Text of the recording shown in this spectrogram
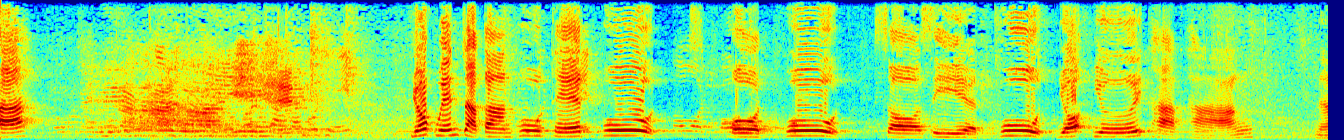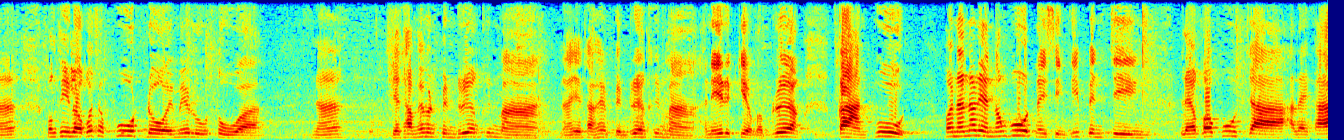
คะ ยกเว้นจากการพูดเท็จ พูดโอดพูด ส่อเสียด พูด เยาะเย้ยถากถางนะ บางทีเราก็จะพูดโดยไม่รู้ตัวนะอย่าทำให้มันเป็นเรื่องขึ้นมานะอย่าทำให้มันเป็นเรื่องขึ้นมา อันนี้เกี่ยวกับเรื่องการพูด เพราะฉะนั้นนักเรียนต้องพูดในสิ่งที่เป็นจริง แล้วก็พูดจาอะไรคะ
